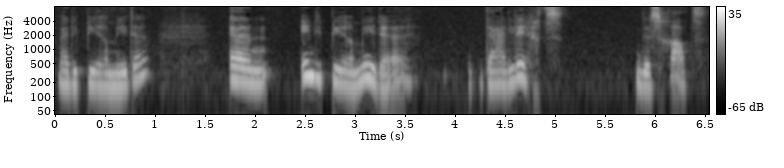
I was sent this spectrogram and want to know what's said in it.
bij die piramide. En in die piramide, daar ligt de schat.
